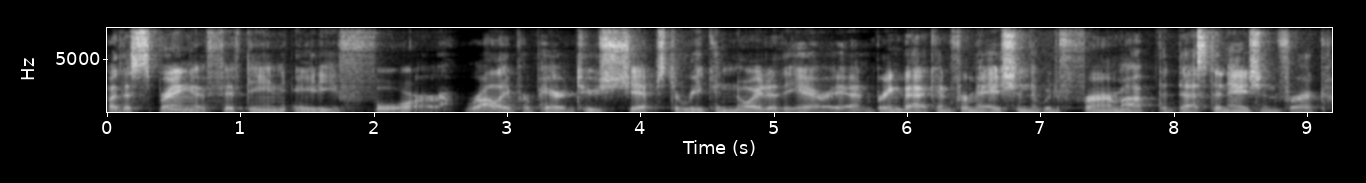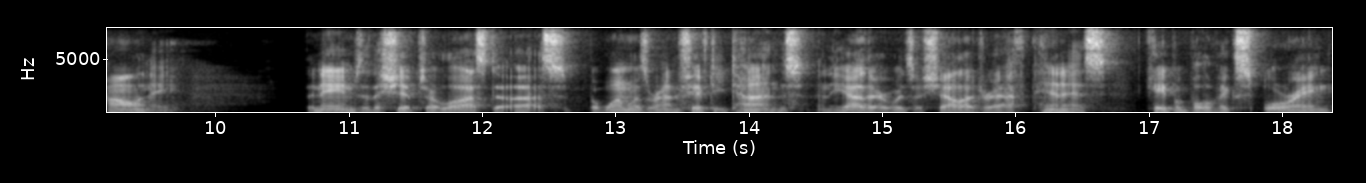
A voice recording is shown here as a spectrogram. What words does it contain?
By the spring of 1584, Raleigh prepared two ships to reconnoiter the area and bring back information that would firm up the destination for a colony. The names of the ships are lost to us, but one was around 50 tons, and the other was a shallow draft pinnace capable of exploring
